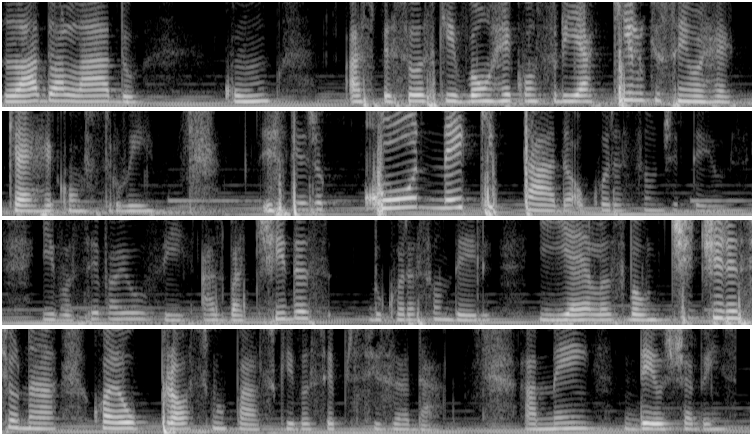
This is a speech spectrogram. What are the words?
lado a lado com as pessoas que vão reconstruir aquilo que o Senhor quer reconstruir. Esteja conectada ao coração de Deus e você vai ouvir as batidas do coração dele e elas vão te direcionar qual é o próximo passo que você precisa dar. Amém? Deus te abençoe.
